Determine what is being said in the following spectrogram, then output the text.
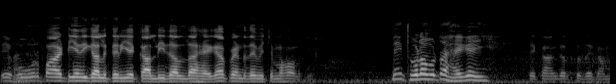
ਤੇ ਹੋਰ ਪਾਰਟੀਆਂ ਦੀ ਗੱਲ ਕਰੀਏ ਅਕਾਲੀ ਦਲ ਦਾ ਹੈਗਾ ਪਿੰਡ ਦੇ ਵਿੱਚ ਮਾਹੌਲ? ਨਹੀਂ ਥੋੜਾ ਮੋਟਾ ਹੈਗਾ ਜੀ। ਤੇ ਕਾਂਗਰਸ ਦੇ ਕੰਮ?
